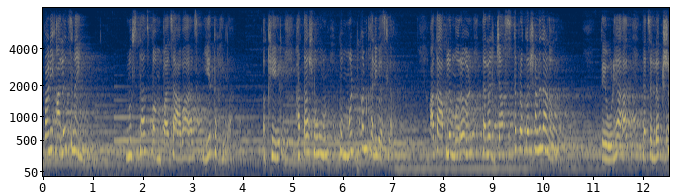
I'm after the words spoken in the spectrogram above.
पाणी आलंच नाही. नुसताच पंपाचा आवाज येत राहिला. अखेर हताश होऊन तो मटकन खाली बसला. आता आपलं मरण त्याला जास्त प्रकर्षानं जाणवलं. तेवढ्यात त्याचं लक्ष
